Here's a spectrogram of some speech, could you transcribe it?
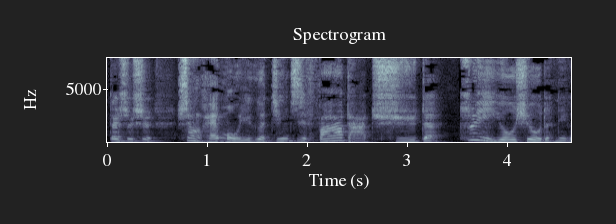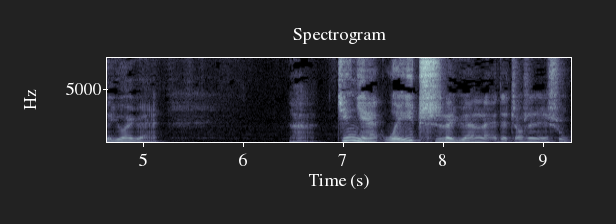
但是是上海某一个经济发达区的最优秀的那个幼儿园，啊。今年维持了原来的招生人数，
